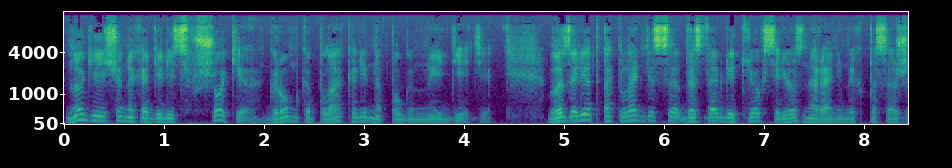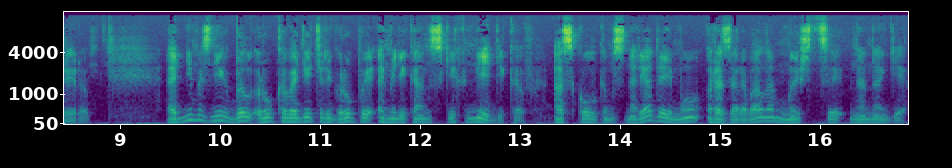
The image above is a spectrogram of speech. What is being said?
Многие еще находились в шоке, громко плакали напуганные дети. В лазарет «Атлантиса» доставили трех серьезно раненых пассажиров. Одним из них был руководитель группы американских медиков. Осколком снаряда ему разорвало мышцы на ноге.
